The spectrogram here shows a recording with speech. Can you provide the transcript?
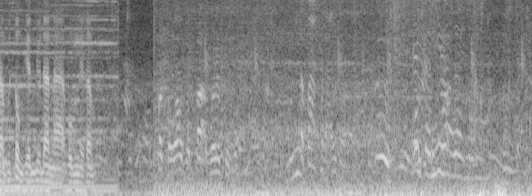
ที่ท่านผู้ชมเห็นอยู่ด้านหน้าผมนี่ครับเล่นตัวนี้มาเลยลงมาเขา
